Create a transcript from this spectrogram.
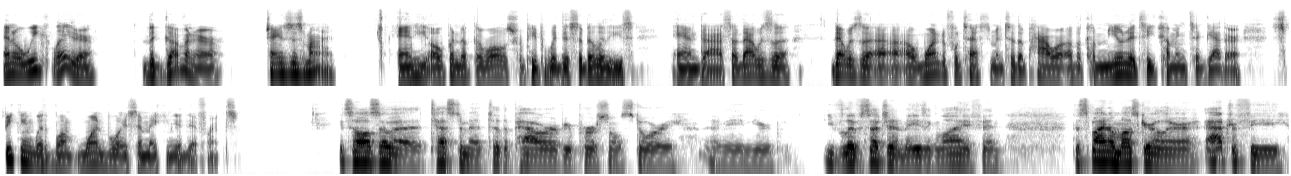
And a week later, the governor changed his mind and he opened up the rolls for people with disabilities. And uh, so that was a that was a, a, wonderful testament to the power of a community coming together, speaking with one, one voice and making a difference. It's also a testament to the power of your personal story. I mean, you're you've lived such an amazing life, and the spinal muscular atrophy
